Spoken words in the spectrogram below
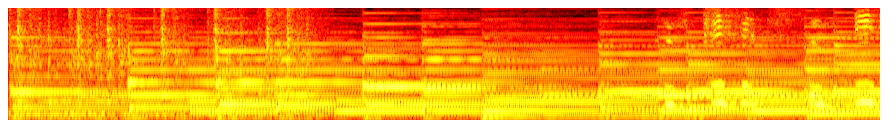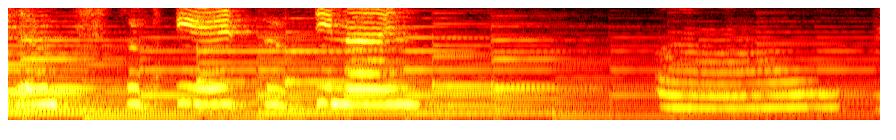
56, 57, 58, 59, uh,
